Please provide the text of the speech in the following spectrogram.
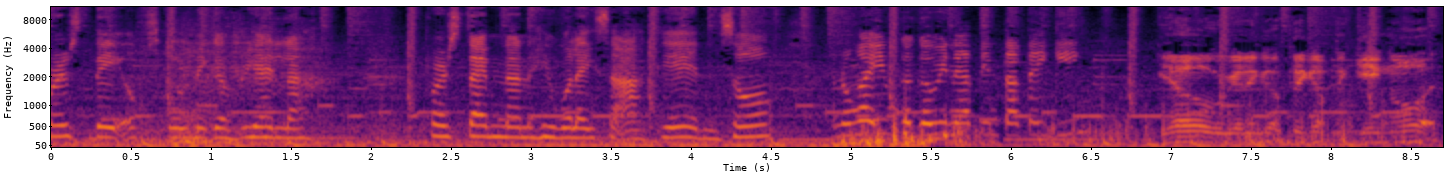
first day of school ni Gabriela. First time na nahiwalay sa akin. So, ano nga yung gagawin natin, Tatay Ging? Yo, we're gonna go pick up the gingot.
